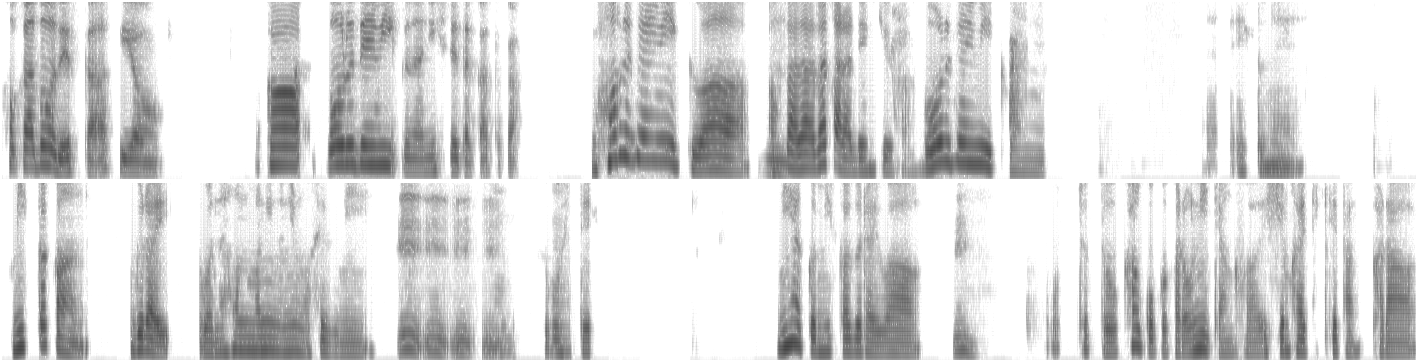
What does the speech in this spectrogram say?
他どうですか？フィヨン。他。ゴールデンウィーク何してたかとか。ゴールデンウィークは、うんあさだだから連休かゴールデンウィークはねえっとね3日間ぐらいはねほんまに何もせずにうんうんうんうん。過ごして、2泊3日ぐらいはうんおちょっと韓国からお兄ちゃんが一緒に帰ってきてたから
